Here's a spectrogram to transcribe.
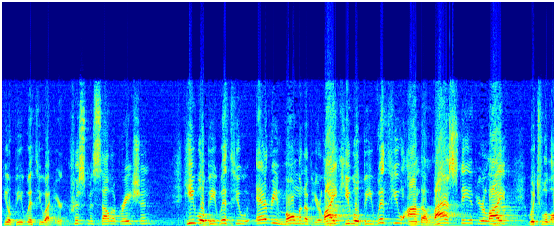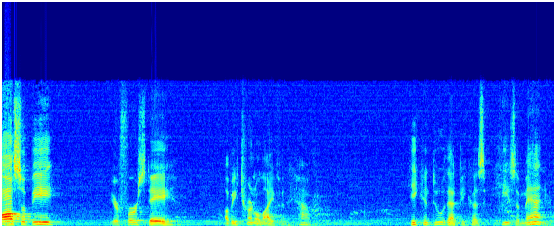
He'll be with you at your Christmas celebration. He will be with you every moment of your life. He will be with you on the last day of your life, which will also be your first day of eternal life in heaven. He can do that because he's Immanuel,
